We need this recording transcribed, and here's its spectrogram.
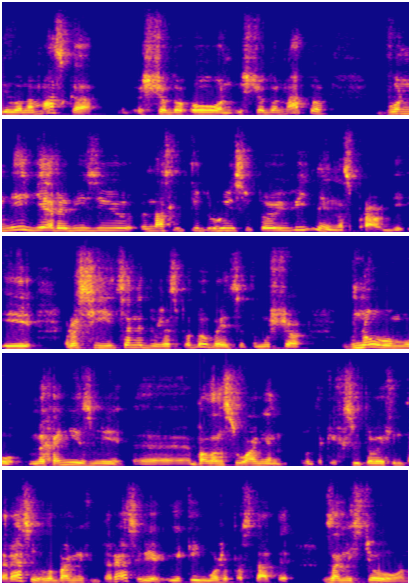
Ілона Маска щодо ООН і щодо НАТО, вони є ревізією наслідків Другої світової війни насправді, і Росії це не дуже сподобається, тому що в новому механізмі е, балансування ну, таких світових інтересів, глобальних інтересів, який може постати замість ООН.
